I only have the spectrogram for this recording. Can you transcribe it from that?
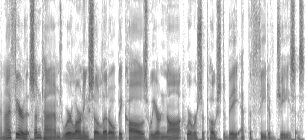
And I fear that sometimes we're learning so little because we are not where we're supposed to be at the feet of Jesus.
